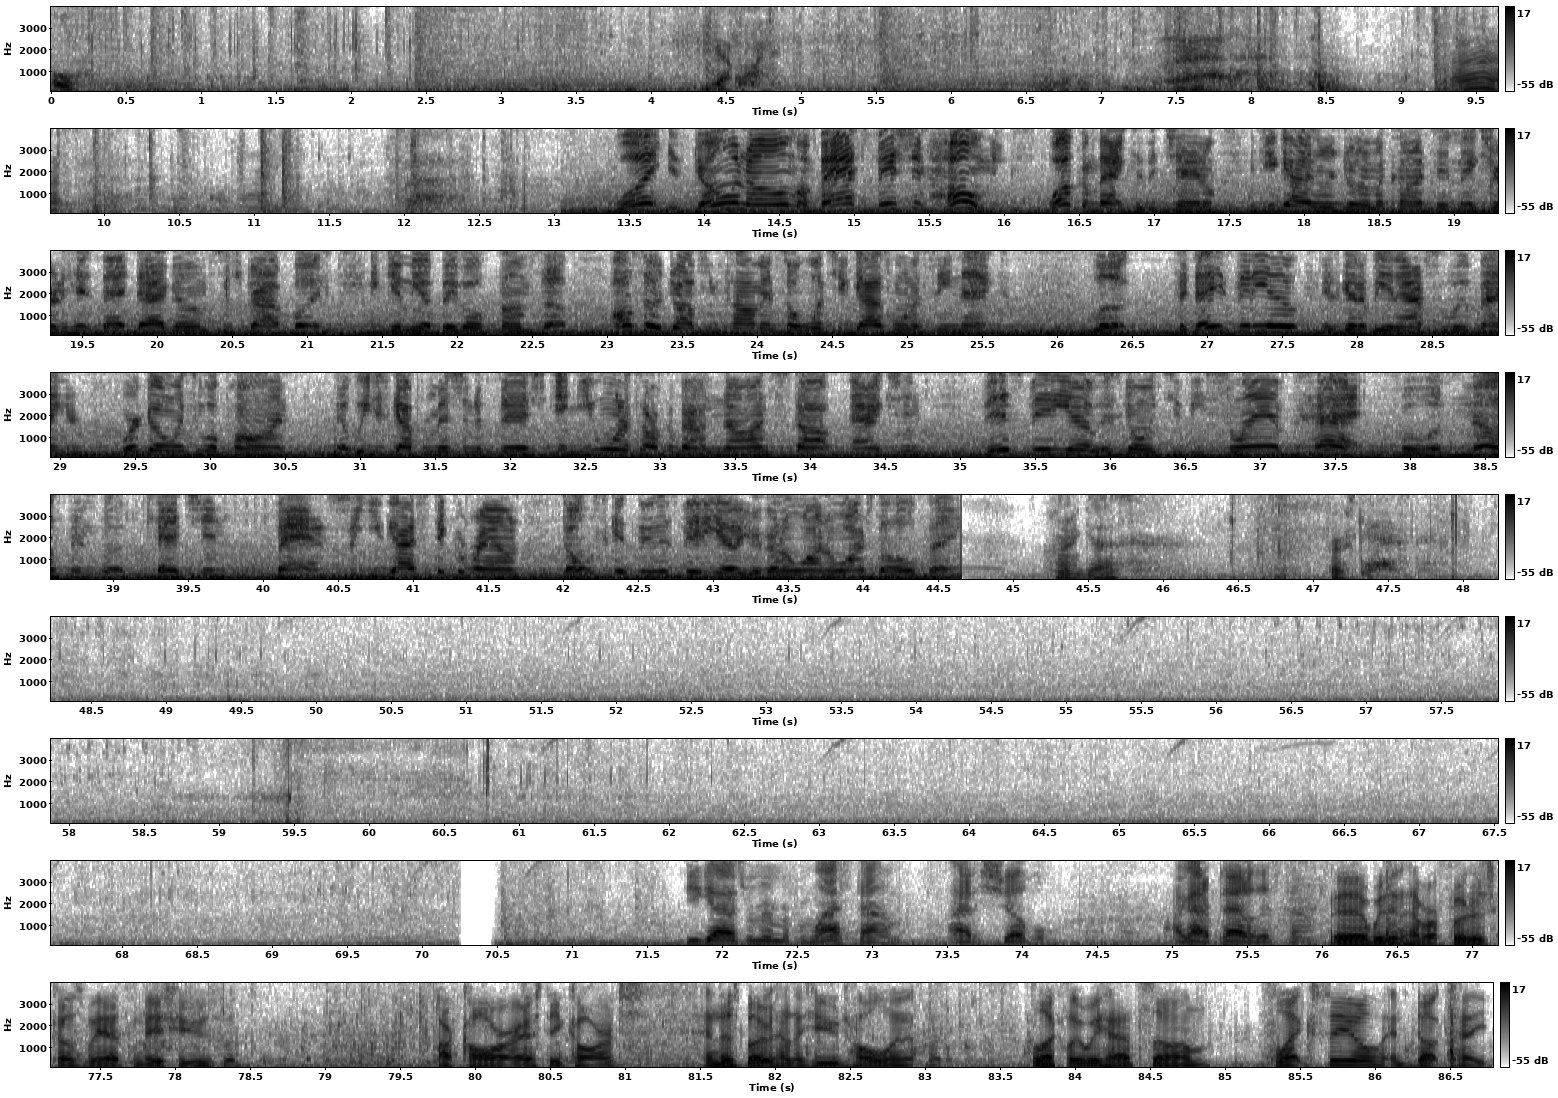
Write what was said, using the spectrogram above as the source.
Oh. Got one. All right. What is going on, my bass fishing homies? Welcome back to the channel. If you guys are enjoying my content, make sure to hit that daggum subscribe button and give me a big old thumbs up. Also, drop some comments on what you guys want to see next. Look, today's video is going to be an absolute banger. We're going to a pond that we just got permission to fish, and you want to talk about non-stop action, this video is going to be slam packed full of nothing but catching bass. So you guys stick around. Don't skip through this video. You're going to want to watch the whole thing. All right, guys. First cast. You guys remember from last time, I had a shovel. I got a paddle this time. Yeah, we didn't have our footage because we had some issues with our car, our SD cards. And this boat has a huge hole in it, but luckily we had some flex seal and duct tape.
